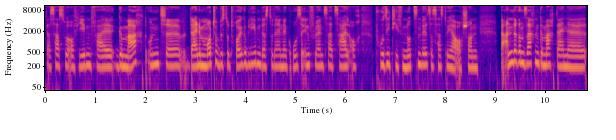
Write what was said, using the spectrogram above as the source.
Das hast du auf jeden Fall gemacht und äh, deinem Motto bist du treu geblieben, dass du deine große Influencerzahl auch positiv nutzen willst. Das hast du ja auch schon bei anderen Sachen gemacht. Deine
